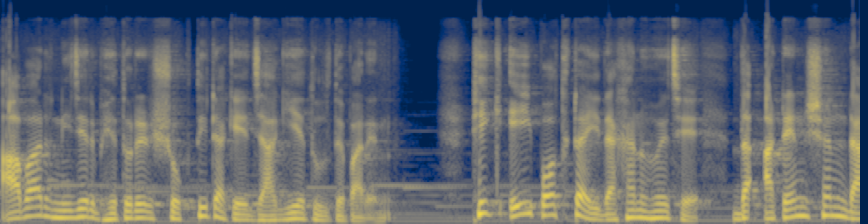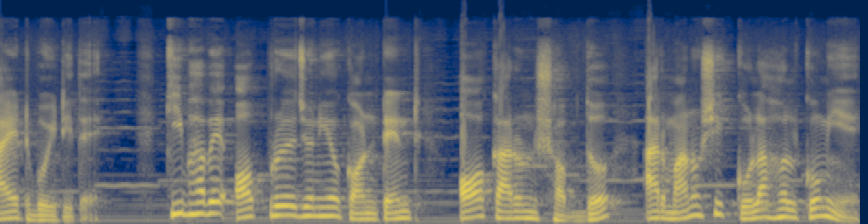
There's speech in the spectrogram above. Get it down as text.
আবার নিজের ভেতরের শক্তিটাকে জাগিয়ে তুলতে পারেন। ঠিক এই পথটাই দেখানো হয়েছে দ্য অ্যাটেনশন ডায়েট বইটিতে। কীভাবে অপ্রয়োজনীয় কন্টেন্ট, অকারণ শব্দ আর মানসিক কোলাহল কমিয়ে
